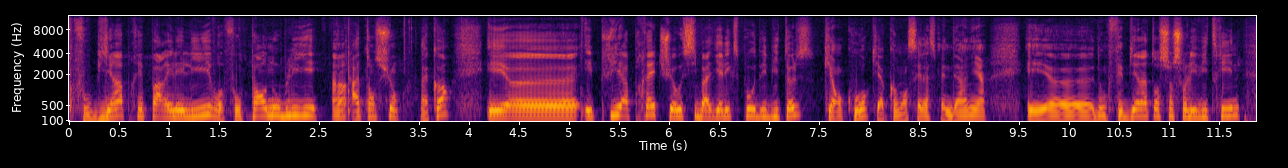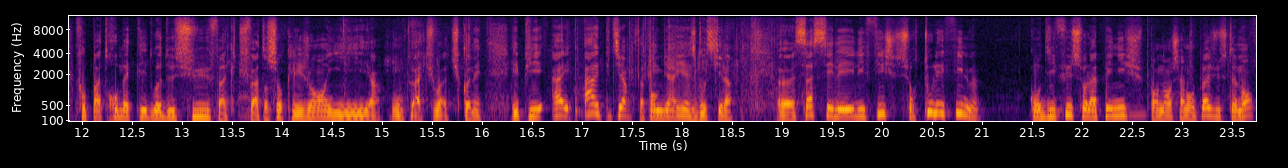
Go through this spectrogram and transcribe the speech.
il faut bien préparer les livres, faut pas en oublier, hein, attention, d'accord? Et, puis après, tu as aussi, bah, il y a l'expo des Beatles qui est en cours, qui a commencé la semaine dernière. Et donc fais bien attention sur les vitrines, faut pas trop mettre les doigts dessus, enfin tu fais attention que les gens, ils, hein, donc, ah, tu vois, tu connais. Et puis, ah, ah, et puis tiens, ça tombe bien, il y a ce dossier-là. Euh, ça, c'est les fiches sur tous les films qu'on diffuse sur la péniche pendant Chalon-Plage justement.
